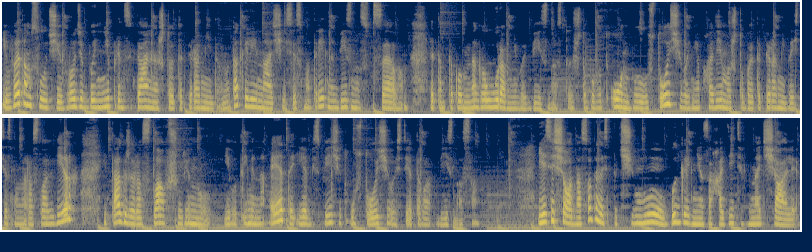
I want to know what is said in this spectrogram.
И в этом случае вроде бы не принципиально, что это пирамида, но так или иначе, если смотреть на бизнес в целом, это такой многоуровневый бизнес, то есть чтобы вот он был устойчивый, необходимо, чтобы эта пирамида, естественно, росла вверх и также росла в ширину. И вот именно это и обеспечит устойчивость этого бизнеса. Есть еще одна особенность, почему выгоднее заходить в начале.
